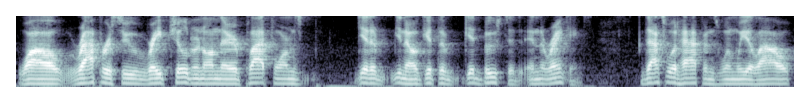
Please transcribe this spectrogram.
while rappers who rape children on their platforms get a you know get the get boosted in the rankings. That's what happens when we allow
